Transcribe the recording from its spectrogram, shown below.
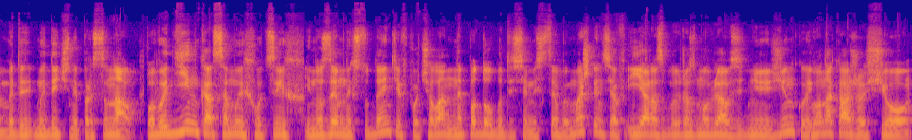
меди- медичний персонал. Поведінка самих оцих іноземних студентів почала не подобатися місцевим мешканцям. І я розм- розмовляв з однією жінкою. і Вона каже, що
